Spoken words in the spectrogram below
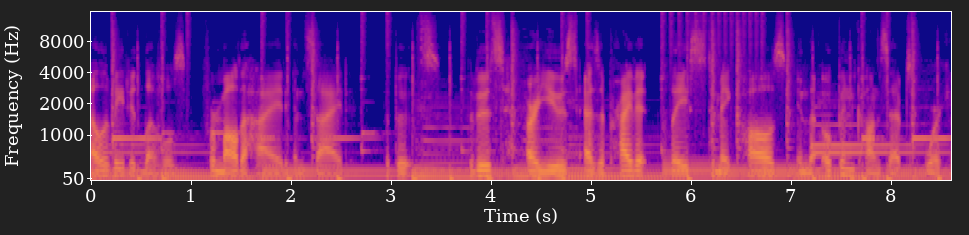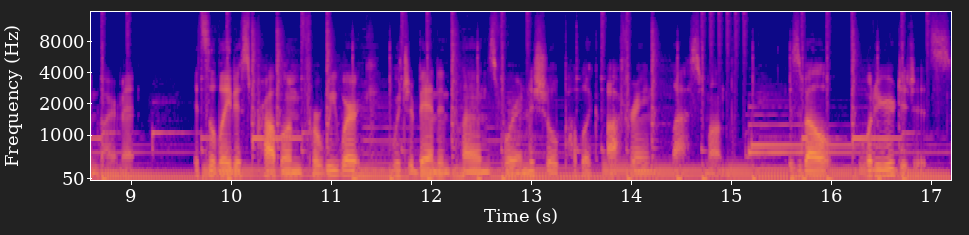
elevated levels of formaldehyde inside the booths. The booths are used as a private place to make calls in the open concept work environment. It's the latest problem for WeWork, which abandoned plans for initial public offering last month. Isabel, what are your digits?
